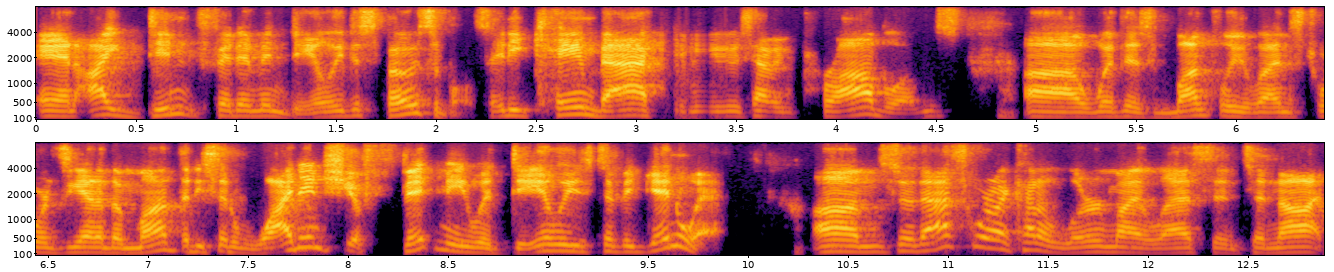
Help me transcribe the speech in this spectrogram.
And I didn't fit him in daily disposables. And he came back and he was having problems uh, with his monthly lens towards the end of the month. And he said, Why didn't you fit me with dailies to begin with? Um, so that's where I kind of learned my lesson to not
